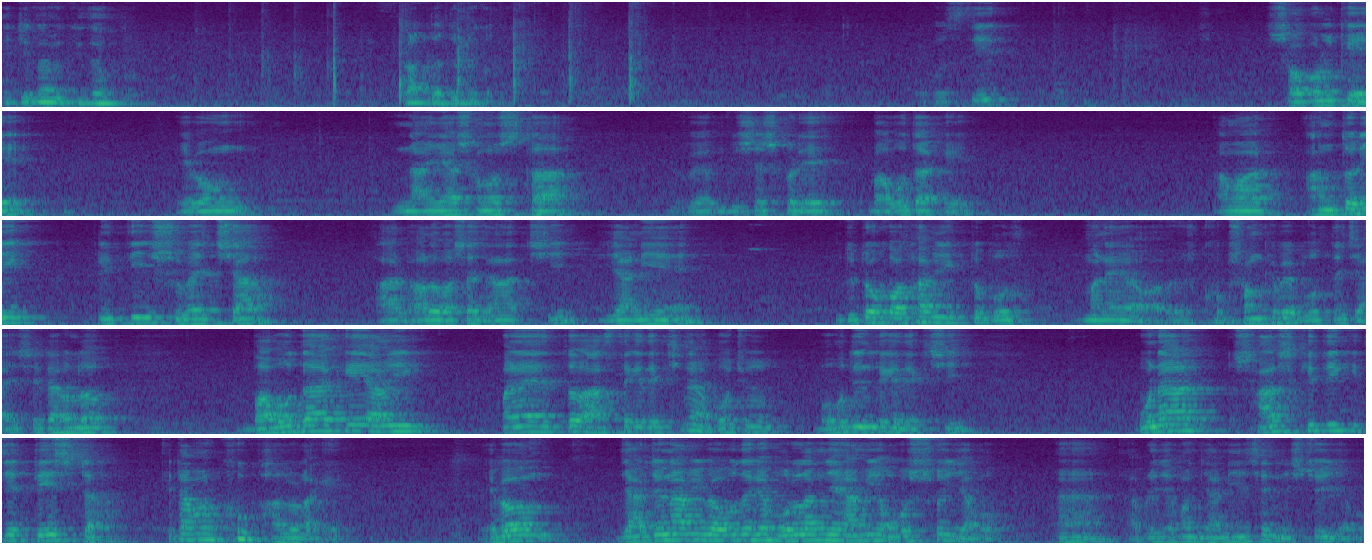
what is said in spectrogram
এই জন্য আমি কৃতজ্ঞ। প্রান্তা দুটো কথা। উপস্থিত সকলকে এবং নাইয়া সংস্থা বিশেষ করে বাবুদাকে আমার আন্তরিক প্রীতি শুভেচ্ছা আর ভালোবাসা জানাচ্ছি জানিয়ে দুটো কথা আমি একটু বল মানে খুব সংক্ষেপে বলতে চাই। সেটা হলো, বাবুদাকে আমি মানে তো আজ থেকে দেখছি না, প্রচুর, বহুদিন থেকে দেখছি। ওনার সাংস্কৃতিক যে টেস্টটা, এটা আমার খুব ভালো লাগে। এবং যার জন্য আমি বাবুদাকে বললাম যে, আমি অবশ্যই যাব। হ্যাঁ আপনি যখন জানিয়েছেন, নিশ্চয়ই যাব।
